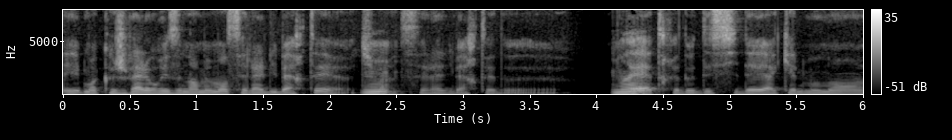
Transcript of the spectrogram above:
Et moi, que je valorise énormément, c'est la liberté. Tu mm. vois, c'est la liberté d'être et de décider à quel moment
